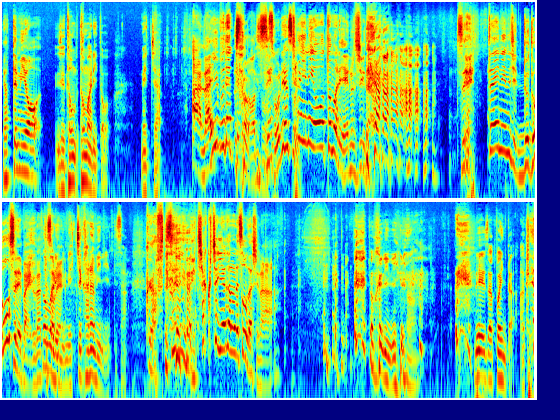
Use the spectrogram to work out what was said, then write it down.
やってみようじゃあと泊まりとめっちゃ。あライブでってこと？絶対に大泊まり NG だ。よ絶対に NG どどうすればいいの？だって泊まりそれにめっちゃ絡みに行ってさ。普通にめちゃくちゃ嫌がられそうだしな。泊まりに、レーザーポインター。当て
